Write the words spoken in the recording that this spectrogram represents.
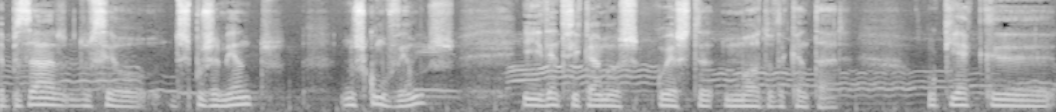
apesar do seu despojamento, nos comovemos e identificamos com este modo de cantar? O que é que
